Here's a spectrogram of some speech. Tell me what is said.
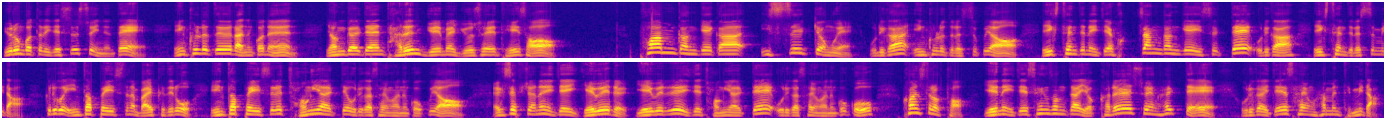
이런 것들을 이제 쓸 수 있는데 include라는 거는 연결된 다른 UML 요소에 대해서 포함 관계가 있을 경우에 우리가 include를 쓰고요. extend는 이제 확장 관계에 있을 때 우리가 extend를 씁니다. 그리고 인터페이스는 말 그대로 인터페이스를 정의할 때 우리가 사용하는 거고요. exception은 이제 예외를 예외를 이제 정의할 때 우리가 사용하는 거고 constructor 얘는 이제 생성자 역할을 수행할 때 우리가 이제 사용하면 됩니다.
